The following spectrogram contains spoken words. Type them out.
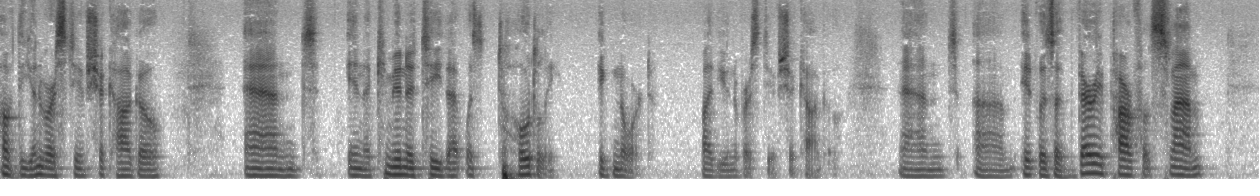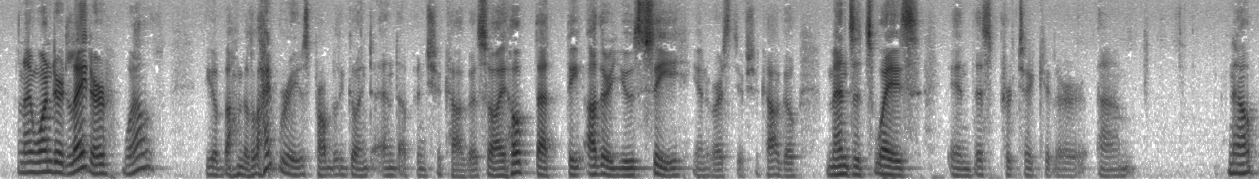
of the University of Chicago and in a community that was totally ignored by the University of Chicago. And um, it was a very powerful slam. And I wondered later, well, the Obama Library is probably going to end up in Chicago. So I hope that the other UC, University of Chicago, mends its ways in this particular. Um, now,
